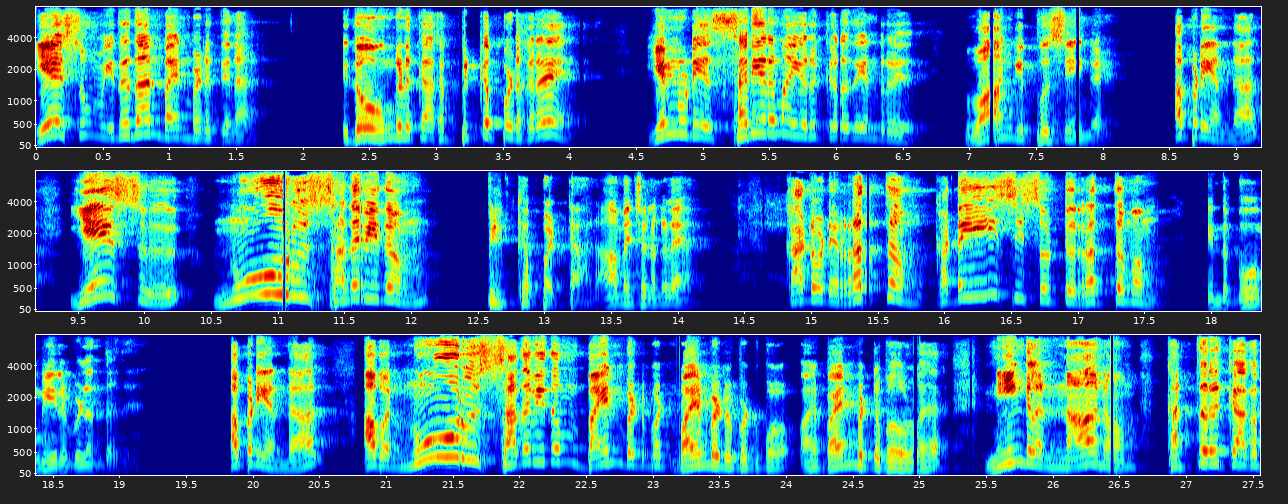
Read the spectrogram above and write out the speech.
இயேசும் இதுதான் பயன்படுத்தினார். இதோ உங்களுக்காக பிற்கப்படுகிற என்னுடைய சரீரமா இருக்கிறது என்று வாங்கி புசியுங்கள். அப்படி என்றால் இயேசு நூறு சதவீதம் பிற்கப்பட்டார் ஆமை சொல்லுங்களேன். கடவுடைய ரத்தம் கடைசி சொட்டு ரத்தமும் இந்த பூமியில் விழுந்தது. அப்படி என்றால் அவர் நூறு சதவீதம் பயன்பட்டு பயன்பட்டு பயன்பட்டு போல நீங்கள் நானும் கத்தருக்காக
